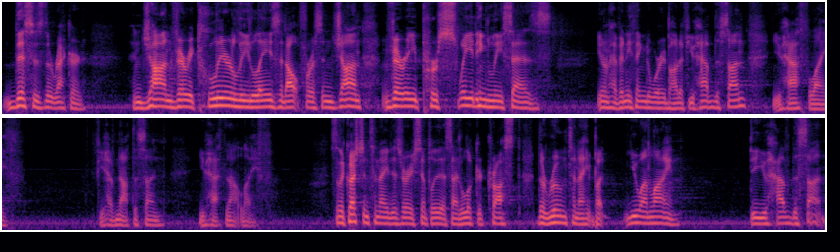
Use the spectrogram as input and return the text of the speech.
This is the record. And John very clearly lays it out for us. And John very persuadingly says, You don't have anything to worry about. If you have the Son, you have life. If you have not the Son, you hath not life. So the question tonight is very simply this I look across the room tonight, but you online, do you have the Son?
